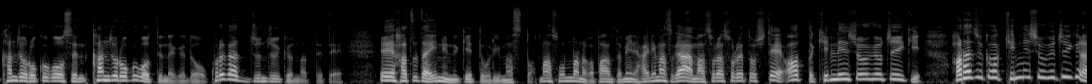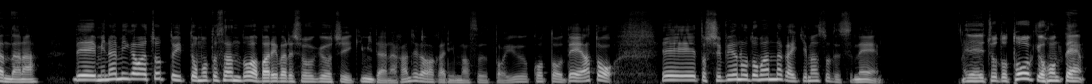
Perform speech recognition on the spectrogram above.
環状6号線環状6号って言うんだけどこれが準住居になってて、えー、初台に抜けておりますと。まあそんなのがパンと目に入りますがまあそれはそれとしてあっと近隣商業地域。原宿は近隣商業地域なんだな。で南側ちょっと行って表参道はバリバリ商業地域みたいな感じが分かります。ということであと,、えー、と渋谷のど真ん中行きますとですね、えー、ちょっと東急本店。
